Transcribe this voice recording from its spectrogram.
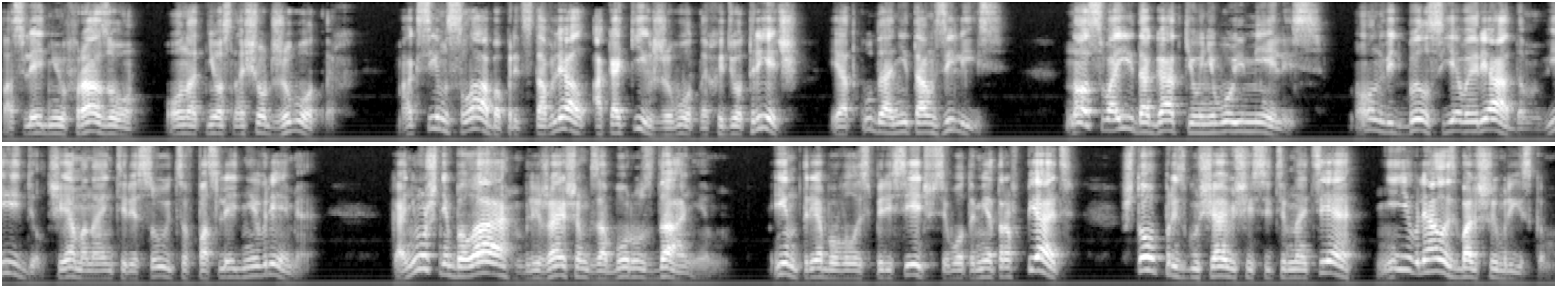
Последнюю фразу он отнес насчет животных. Максим слабо представлял, о каких животных идет речь и откуда они там взялись. Но свои догадки у него имелись. Он ведь был с Евой рядом, видел, чем она интересуется в последнее время. Конюшня была ближайшим к забору зданием. Им требовалось пересечь всего-то метров пять, что при сгущающейся темноте не являлось большим риском.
